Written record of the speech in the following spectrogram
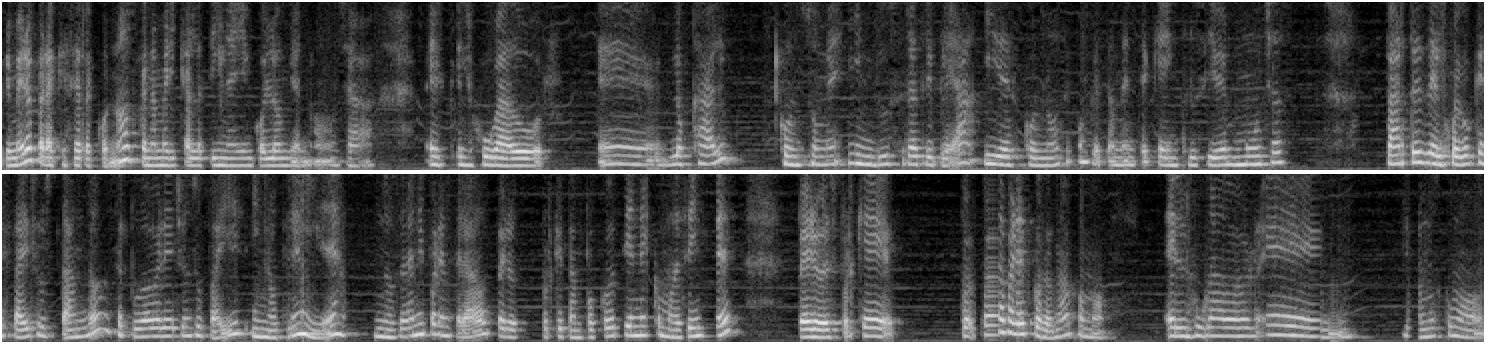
primero para que se reconozca en América Latina y en Colombia, ¿no? O sea, el, jugador eh, local consume industria AAA y desconoce completamente que inclusive muchas partes del juego que está disfrutando se pudo haber hecho en su país y no tiene ni idea, no se da ni por enterado, pero porque tampoco tiene como ese interés, pero es porque pasa varias cosas, ¿no? Como el jugador, eh, digamos como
